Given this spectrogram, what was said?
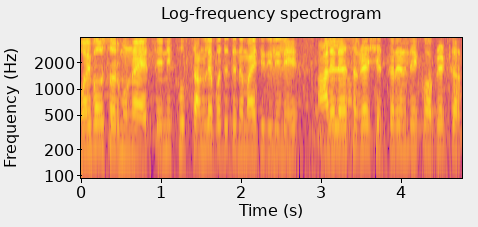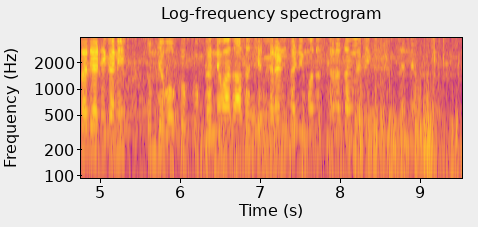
वैभव सर म्हणून आहेत. त्यांनी खूप चांगल्या पद्धतीने माहिती दिलेली आहे. आलेल्या सगळ्या शेतकऱ्यांना ते कॉपरेट करतात या ठिकाणी. तुमचे भाऊ खूप खूप धन्यवाद. असं शेतकऱ्यांसाठी मदत करा चांगल्यापैकी. धन्यवाद.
